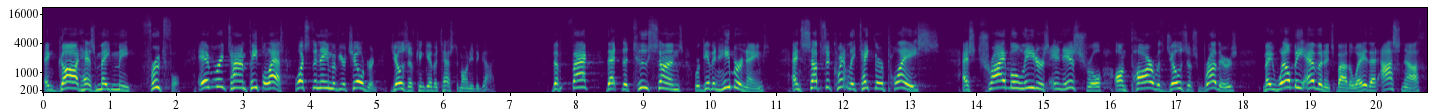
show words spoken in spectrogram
and God has made me fruitful. Every time people ask, What's the name of your children? Joseph can give a testimony to God. The fact that the two sons were given Hebrew names and subsequently take their place as tribal leaders in Israel on par with Joseph's brothers may well be evidence, by the way, that Asenath,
